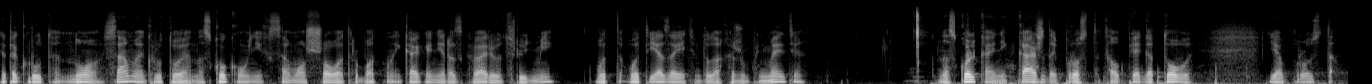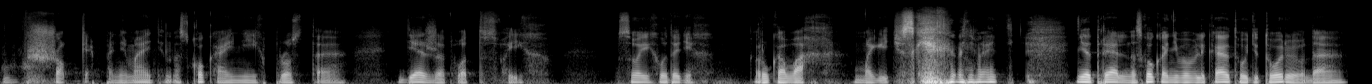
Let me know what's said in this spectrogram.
это круто, но самое крутое, насколько у них само шоу отработано и как они разговаривают с людьми. Вот, вот я за этим туда хожу, понимаете? Насколько они каждой просто толпе готовы. Я просто в шоке, понимаете? Насколько они их просто держат вот в своих, в своих вот этих рукавах магических, понимаете? Нет, реально, насколько они вовлекают аудиторию, да,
